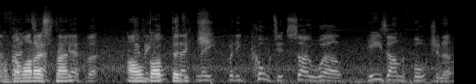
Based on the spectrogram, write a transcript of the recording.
a Adama fantastic resmen effort. aldat dedik. technique, but he caught it so well. He's unfortunate.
